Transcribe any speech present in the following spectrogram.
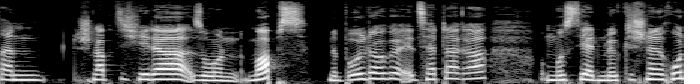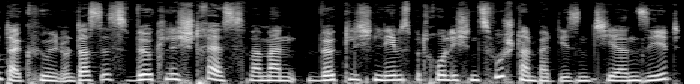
Dann schnappt sich jeder so einen Mops, eine Bulldogge etc. und muss die halt möglichst schnell runterkühlen. Und das ist wirklich Stress, weil man wirklich einen lebensbedrohlichen Zustand bei diesen Tieren sieht.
